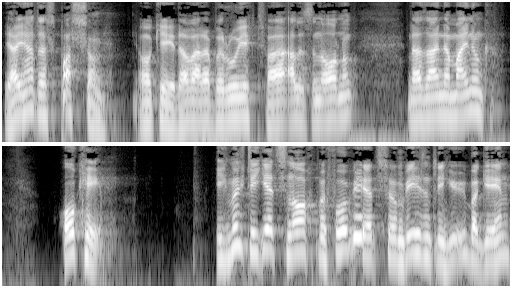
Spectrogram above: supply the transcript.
Ja, ja, das passt schon. Okay, da war er beruhigt, war alles in Ordnung. Nach seiner Meinung. Okay. Ich möchte jetzt noch, bevor wir zum Wesentlichen übergehen,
